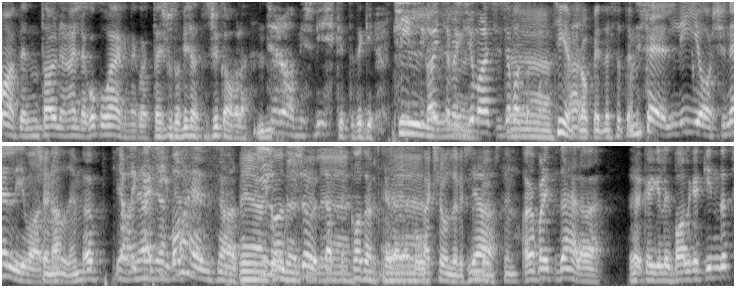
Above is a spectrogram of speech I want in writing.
ma teen talle nalja kogu aeg nagu, et ta ei suuda visata sügavale. tere, mis visket ta tegi. Chiefsi kaitse mängis jumala hästi, see vaata. Teardropid lihtsalt see Leo Chanel'i vaata Chanel, jah., tal oli käsi vahel seal, ilus sööt, täpselt Goddardile Jaa. nagu. Back shoulder'isse aga panite tähele või? kõigil olid valged kindad,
